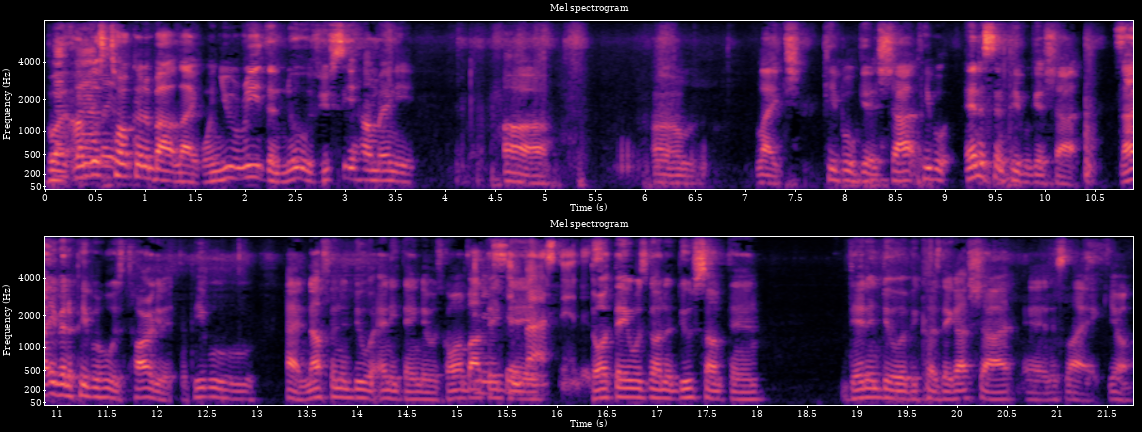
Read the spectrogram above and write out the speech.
But that's I'm just talking about like when you read the news, you see how many, uh, um, like people get shot. People, innocent people get shot. Not even the people who was targeted. The people who had nothing to do with anything. They was going about their Innocent day. bystanders. thought they was gonna do something, didn't do it because they got shot, and it's like, yo,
